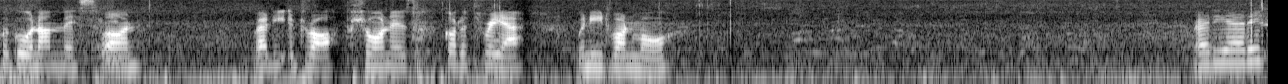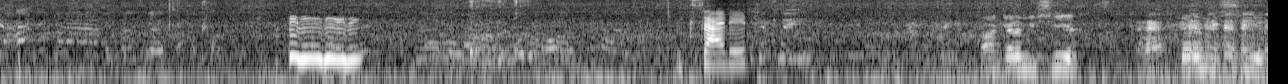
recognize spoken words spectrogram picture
we're going on this one. Ready to drop. Sean has got a threer. We need one more. Ready, Eddie? Excited? Can't get him his shield. Get him his shield.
